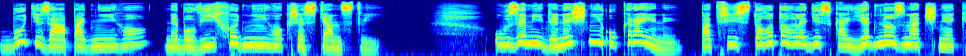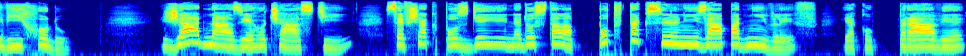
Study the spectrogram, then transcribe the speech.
buď západního nebo východního křesťanství. Území dnešní Ukrajiny patří z tohoto hlediska jednoznačně k východu. Žádná z jeho částí se však později nedostala pod tak silný západní vliv jako právě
